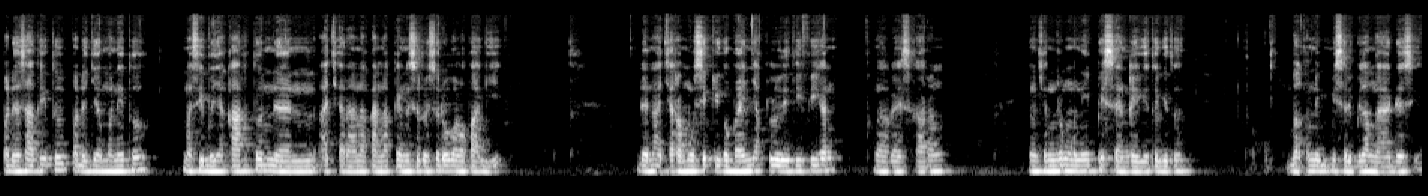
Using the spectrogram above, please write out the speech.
pada saat itu pada zaman itu masih banyak kartun dan acara anak-anak yang seru-seru kalau pagi dan acara musik juga banyak dulu di TV kan. Nggak kayak sekarang. Yang cenderung menipis yang kayak gitu-gitu. Bahkan bisa dibilang nggak ada sih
